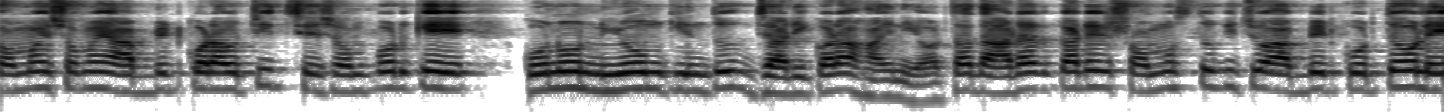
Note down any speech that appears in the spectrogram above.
সময় সময় আপডেট করা উচিত। সে সম্পর্কে কোনো নিয়ম কিন্তু জারি করা হয়নি। অর্থাৎ আধার কার্ডের সমস্ত কিছু আপডেট করতে হলে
